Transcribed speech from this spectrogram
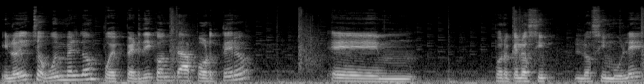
Y lo he dicho, Wimbledon, pues perdí contra portero. Em, porque lo, lo simulé.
